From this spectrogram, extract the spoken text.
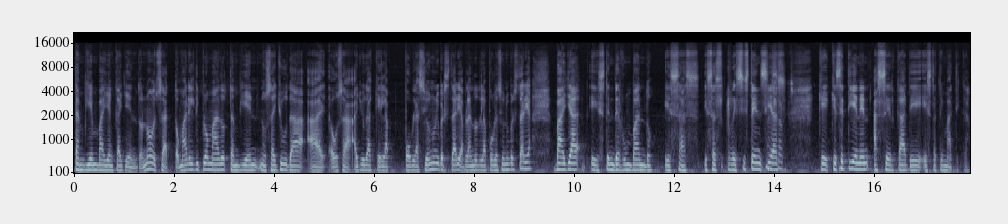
también vayan cayendo, ¿no? O sea, tomar el diplomado también nos ayuda a, o sea, ayuda a que la población universitaria, hablando de la población universitaria, vaya estén derrumbando esas, esas resistencias que, que se tienen acerca de esta temática.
